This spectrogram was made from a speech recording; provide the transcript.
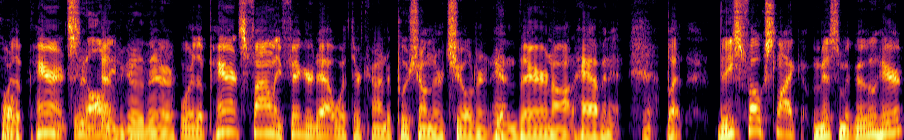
where the parents, We all need to go there. where the parents finally figured out what they're trying to push on their children and they're not having it. But these folks like Miss Magoo here,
